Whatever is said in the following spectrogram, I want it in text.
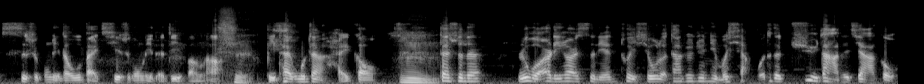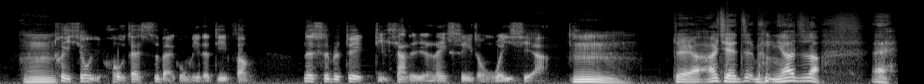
四十公里到五百七十公里的地方了啊。是。比太空站还高。嗯。但是呢，如果二零二四年退休了，大将军，你有没有想过这个巨大的架构？嗯。退休以后，在四百公里的地方，那是不是对底下的人类是一种威胁啊？嗯，对啊。而且这 你要知道，哎。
